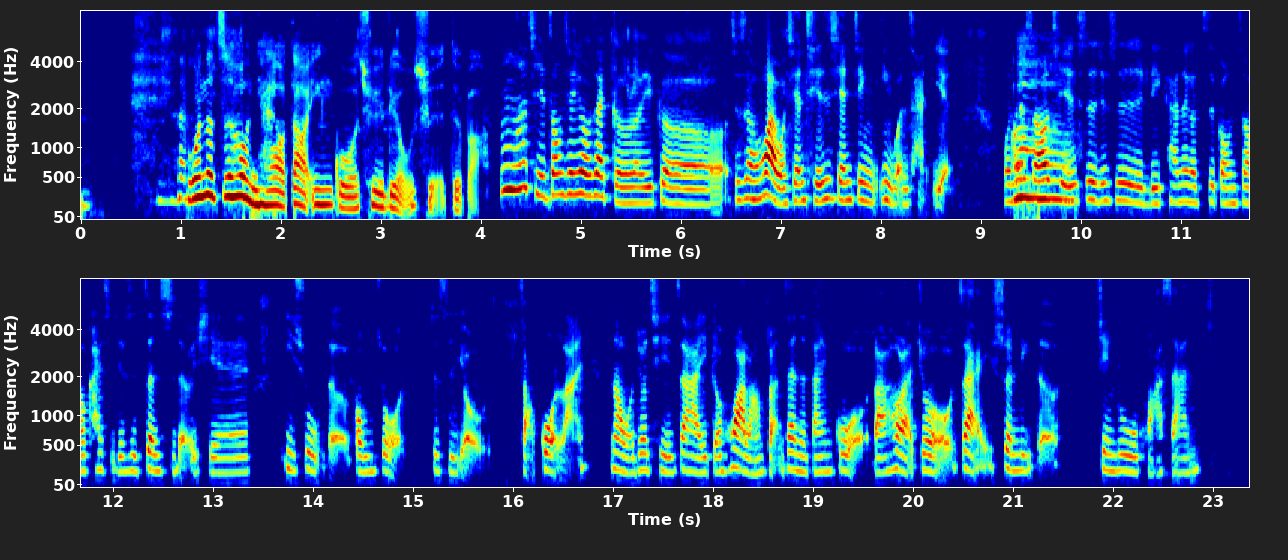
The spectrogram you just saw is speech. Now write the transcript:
不过那之后你还有到英国去留学，对吧？嗯，那其实中间又再隔了一个，就是后来我先其实先进译文产业，我那时候其实是就是离开那个自工之后，开始就是正式的有一些艺术的工作，就是有。找过来，那我就其实在一个画廊短暂的待过，然后后来就再顺利的进入华山，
